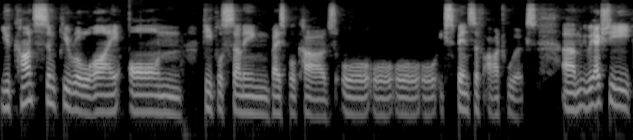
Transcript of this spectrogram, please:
you can't simply rely on people selling baseball cards or, or, or, or expensive artworks. Um, we actually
